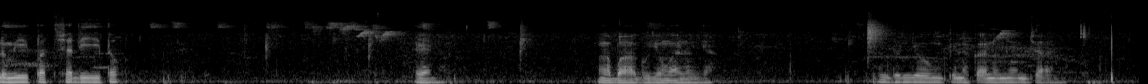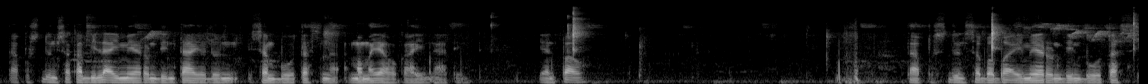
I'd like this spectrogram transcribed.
Lumipat siya dito. Ayan mga bago yung ano niya. Doon yung pinaka ano niyan dyan. Tapos dun sa kabila ay meron din tayo dun isang butas na mamaya hukayin natin. Yan pa oh. Tapos dun sa baba ay meron din butas.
